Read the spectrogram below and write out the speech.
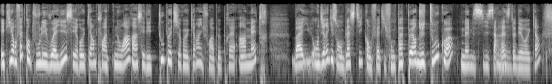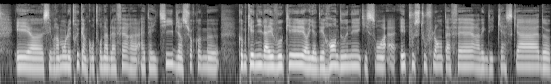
Et puis, en fait, quand vous les voyez, ces requins pointe noire, hein, c'est des tout petits requins. Ils font à peu près un mètre. Bah, on dirait qu'ils sont en plastique, en fait. Ils font pas peur du tout, quoi. Même si ça reste des requins. Et euh, c'est vraiment le truc incontournable à faire euh, à Tahiti. Bien sûr, comme, euh, comme Kenny l'a évoqué, euh, il y a des randonnées qui sont époustouflantes à faire avec des cascades.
